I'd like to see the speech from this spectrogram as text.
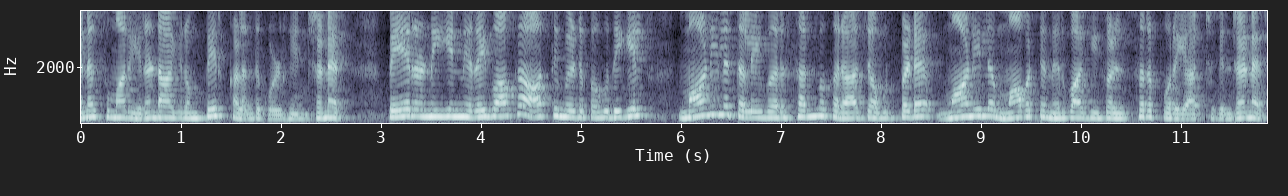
என சுமார் இரண்டாயிரம் பேர் கலந்து கொள்கின்றனர். பேரணியின் நிறைவாக ஆத்துமேடு பகுதியில் மாநில தலைவர் சண்முகராஜா உட்பட மாநில மாவட்ட நிர்வாகிகள் சிறப்புரையாற்றுகின்றனர்.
